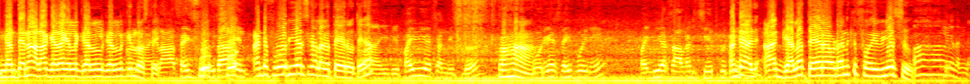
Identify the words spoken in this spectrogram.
ఇంకంతేనా? అలా గెల గెల గెల గెలల కింద వస్తాయి. అంటే ఫోర్ ఇయర్స్ అలాగ తయారవుతాయా? ఇది ఫైవ్ ఇయర్స్ అండి ఇప్పుడు. ఫోర్ ఇయర్స్ అయిపోయినాయి. ఫైవ్ ఇయర్స్ ఆల్రెడీ చేతికి అంటే అది ఆ గెల తయారవడానికి ఫైవ్ ఇయర్స్ లేదండి.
